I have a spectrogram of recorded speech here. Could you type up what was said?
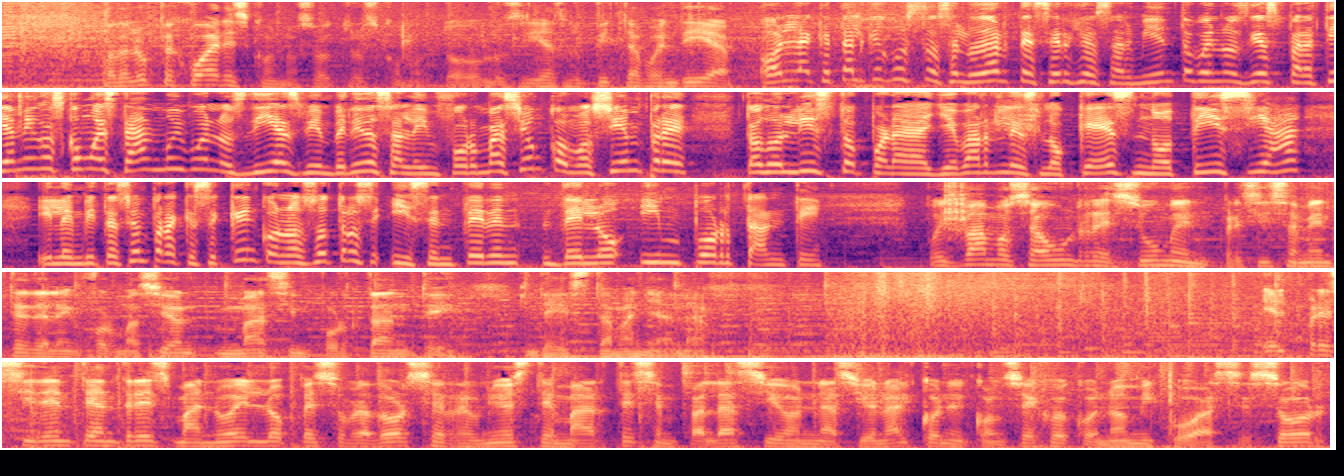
Guadalupe Juárez con nosotros como todos los días. Lupita, buen día. Hola, ¿qué tal? Qué gusto saludarte, Sergio Sarmiento. Buenos días para ti, amigos. ¿Cómo están? Muy buenos días. Bienvenidos a la información. Como siempre, todo listo para llevarles lo que es noticia y la invitación para que se queden con nosotros y se enteren de lo importante. Pues vamos a un resumen precisamente de la información más importante de esta mañana. El presidente Andrés Manuel López Obrador se reunió este martes en Palacio Nacional con el Consejo Económico Asesor.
